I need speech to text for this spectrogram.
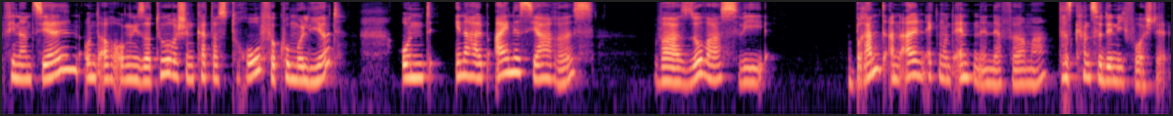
finanziellen und auch organisatorischen Katastrophe kumuliert und innerhalb eines Jahres war sowas wie Brand an allen Ecken und Enden in der Firma, das kannst du dir nicht vorstellen.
